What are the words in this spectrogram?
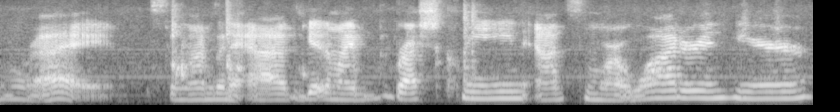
All right. So now I'm going to add, get my brush clean, add some more water in here.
